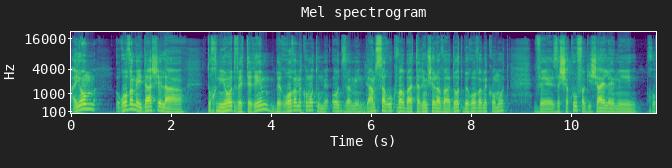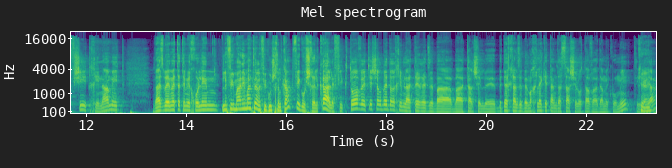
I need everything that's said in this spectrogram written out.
היום רוב המידע של התוכניות והיתרים ברוב המקומות הוא מאוד זמין. גם שרו כבר באתרים של הוועדות ברוב המקומות, וזה שקוף, הגישה אליהם היא חופשית, חינמית, ואז באמת אתם יכולים, לפי מה אני מאתר? לפי גוש חלקה? לפי גוש חלקה, לפי כתובת, יש הרבה דרכים לאתר את זה באתר של, בדרך כלל זה במחלקת הנדסה של אותה ועדה מקומית, כן. עירייה.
